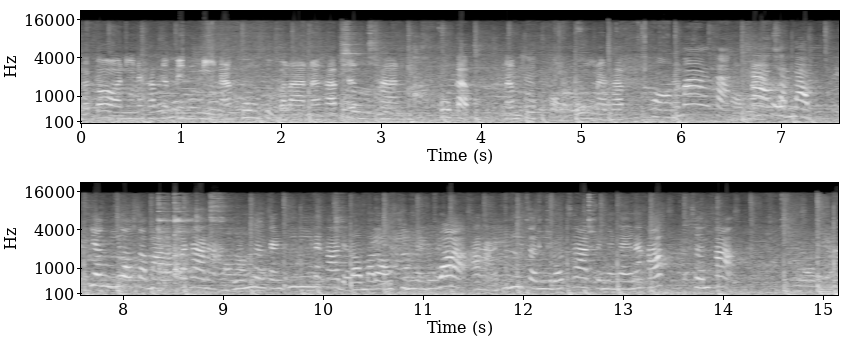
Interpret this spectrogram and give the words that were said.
แล้วก็อันนี้นะครับจะเป็นหมี่น้ำกุ้งสูตรโบราณนะครับจะทานคู่กับน้ำซุปของกุ้งนะครับ หอมมากค่ะค่ะสำหรับเที่ยงนี้เราจะมารับประทานอาหารพื้นเมืองกันที่นี่นะคะ เดี๋ยวเรามาลองชิมกันดูว่าอาหารที่นี่จะมีรสชาติเป็นยังไงนะคะ เชิญค่ะค่ะ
